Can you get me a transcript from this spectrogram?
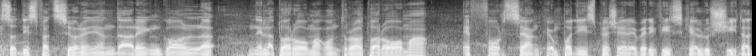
soddisfazione di andare in gol nella tua Roma contro la tua Roma e forse anche un po' di dispiacere per i fischi all'uscita,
